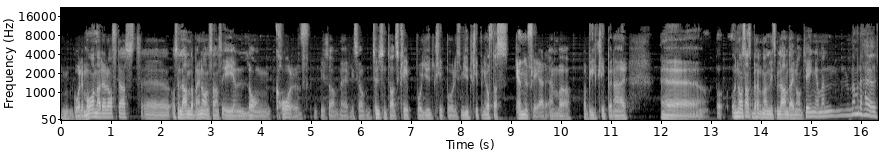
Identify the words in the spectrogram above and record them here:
går det månader oftast. Uh, och så landar man någonstans i en lång korv. Liksom, med liksom, tusentals klipp och ljudklipp. Och liksom, ljudklippen är oftast ännu fler än vad, vad bildklippen är. Uh, och, och, någonstans behöver man liksom landa i någonting. Ja, men, ja, men det, här,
